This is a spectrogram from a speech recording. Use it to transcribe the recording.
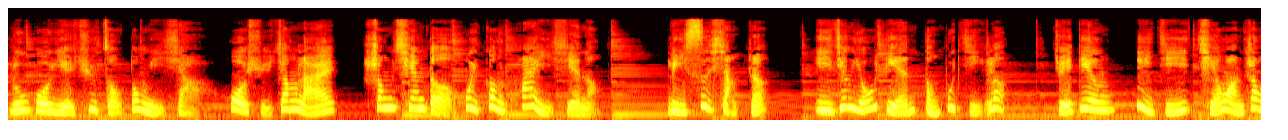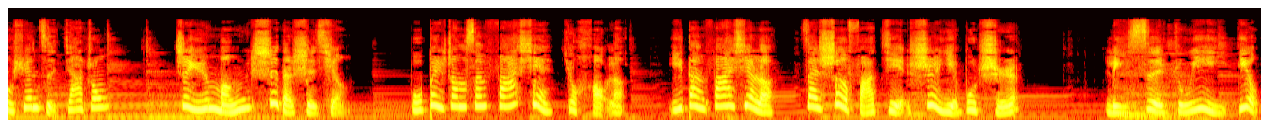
如果也去走动一下，或许将来升迁的会更快一些呢。李四想着，已经有点等不及了，决定立即前往赵宣子家中。至于盟誓的事情，不被张三发现就好了。一旦发现了，再设法解释也不迟。李四主意已定，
